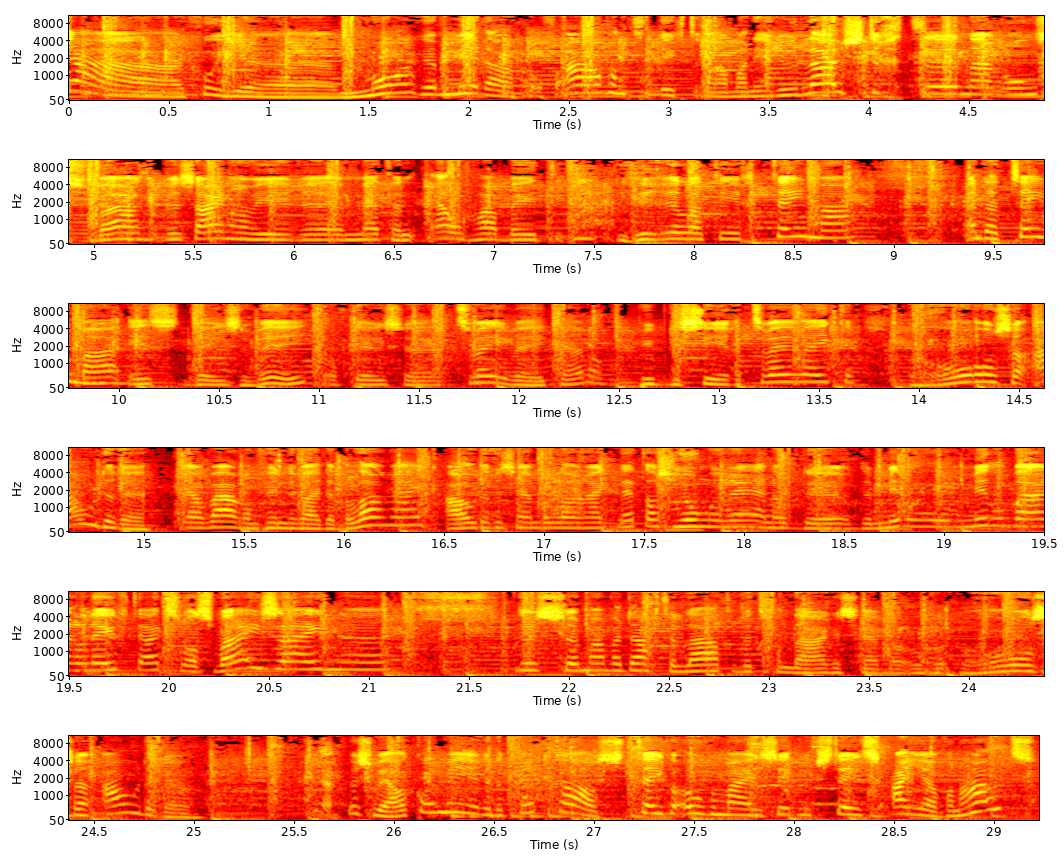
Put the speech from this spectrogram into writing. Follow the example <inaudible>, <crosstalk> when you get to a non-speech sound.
Ja, goedemorgen, middag of avond. Ligt eraan wanneer u luistert uh, naar ons. We zijn alweer uh, met een LHBTI-gerelateerd thema. En dat thema is deze week, of deze twee weken, hè, we publiceren twee weken, roze ouderen. Ja, waarom vinden wij dat belangrijk? Ouderen zijn belangrijk, net als jongeren en ook de, de middel, middelbare leeftijd, zoals wij zijn. Uh, dus, maar we dachten, laten we het vandaag eens hebben over roze ouderen. Ja. Dus welkom weer in de podcast. Tegenover mij zit nog steeds Anja van Hout.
